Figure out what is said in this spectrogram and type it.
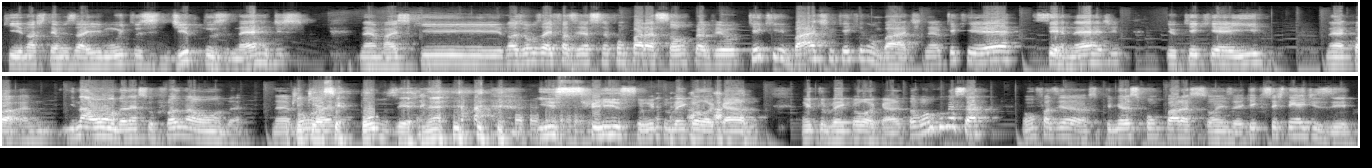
que nós temos aí muitos ditos nerds, né, mas que nós vamos aí fazer essa comparação para ver o que que bate e o que que não bate, né, o que que é ser nerd e o que que é ir, né, a, ir na onda, né, surfando na onda. Né? O que, que é ser poser, né? isso, isso, muito bem colocado. Muito bem colocado. Então vamos começar. Vamos fazer as primeiras comparações aí. O que, que vocês têm a dizer?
